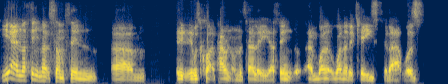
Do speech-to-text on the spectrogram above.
Yeah, and I think that's something um, it, it, was quite apparent on the telly. I think, and one one of the keys to that was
